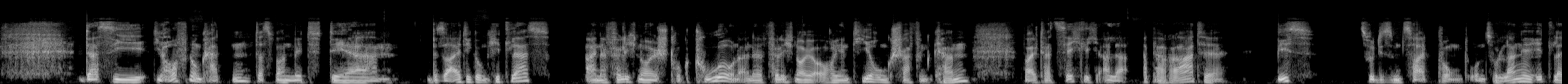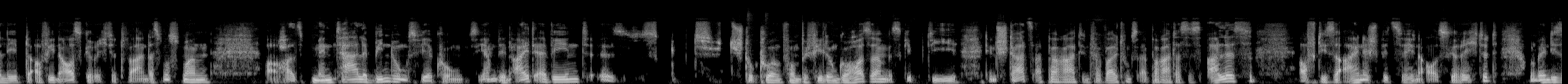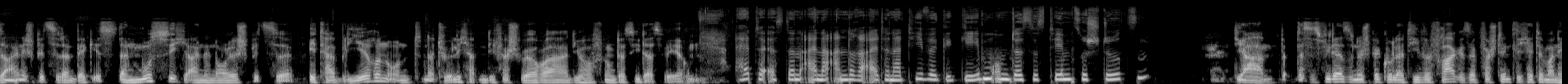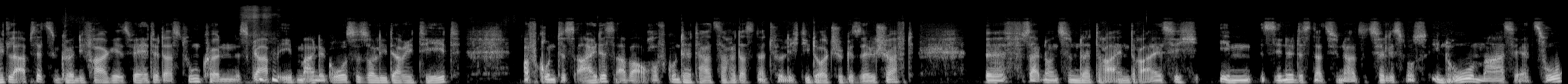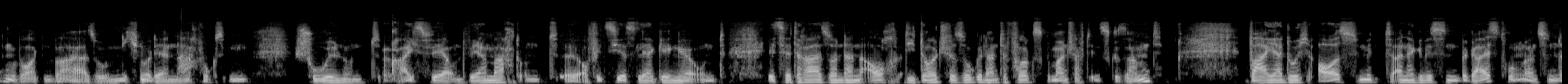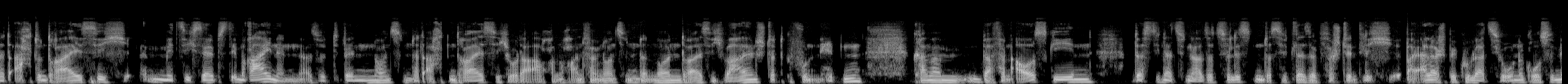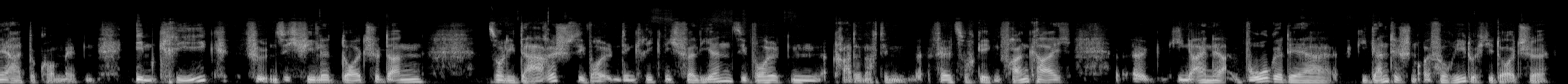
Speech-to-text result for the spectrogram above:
dass sie die Hoffnung hatten, dass man mit der Beseitigung Hitlers eine völlig neue Struktur und eine völlig neue Orientierung schaffen kann, weil tatsächlich alle Apparate bis zu diesem Zeitpunkt und solange Hitler lebte, auf ihn ausgerichtet waren. Das muss man auch als mentale Bindungswirkung. Sie haben den Eid erwähnt. Es gibt Strukturen von Befehl und Gehorsam. Es gibt die, den Staatsapparat, den Verwaltungsapparat. Das ist alles auf diese eine Spitze hin ausgerichtet. Und wenn diese eine Spitze dann weg ist, dann muss sich eine neue Spitze etablieren. Und natürlich hatten die Verschwörer die Hoffnung, dass sie das wären. Hätte es denn eine andere Alternative gegeben, um das System zu stürzen? Ja, das ist wieder so eine spekulative Frage. Selbstverständlich hätte man Hitler absetzen können. Die Frage ist, wer hätte das tun können? Es gab eben eine große Solidarität aufgrund des Eides, aber auch aufgrund der Tatsache, dass natürlich die deutsche Gesellschaft äh, seit 1933 im Sinne des Nationalsozialismus in hohem Maße erzogen worden war. Also nicht nur der Nachwuchs in Schulen und Reichswehr und Wehrmacht und äh, Offizierslehrgänge und etc., sondern auch die deutsche sogenannte Volksgemeinschaft insgesamt war ja durchaus mit einer gewissen Begeisterung 1938 mit sich selbst im Reinen. Also wenn 1938 oder auch noch Anfang 1939 Wahlen stattgefunden hätten, kann man davon ausgehen, sehen, dass die Nationalsozialisten, dass Hitler selbstverständlich bei aller Spekulation eine große Mehrheit bekommen hätten. Im Krieg fühlten sich viele Deutsche dann solidarisch. Sie wollten den Krieg nicht verlieren. Sie wollten, gerade nach dem Feldzug gegen Frankreich, äh, ging eine Woge der gigantischen Euphorie durch die deutsche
